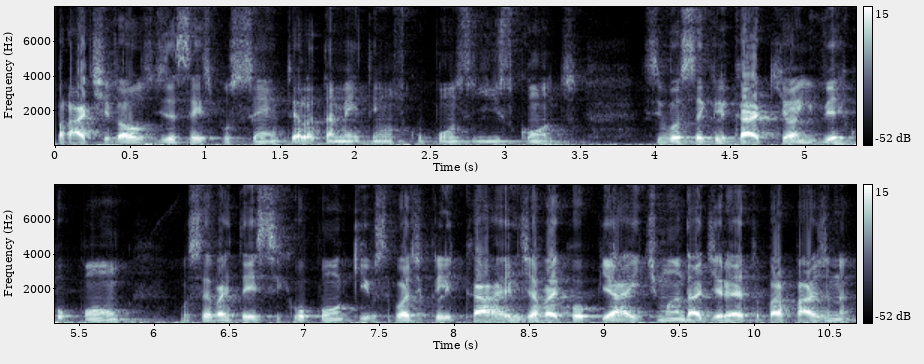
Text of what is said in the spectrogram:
para ativar os 16%, ela também tem uns cupons de descontos. Se você clicar aqui ó, em ver cupom, você vai ter esse cupom aqui, você pode clicar, ele já vai copiar e te mandar direto para a página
